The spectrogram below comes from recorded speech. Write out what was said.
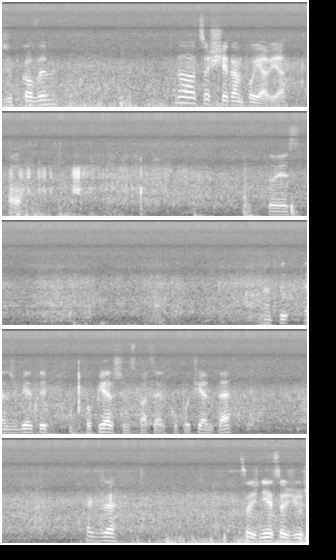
grzybkowym. No coś się tam pojawia. O. To jest A tu Elżbiety po pierwszym spacerku pocięte. Także coś nie coś już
